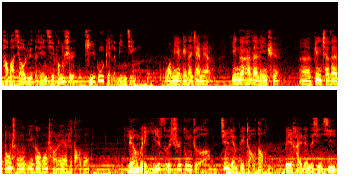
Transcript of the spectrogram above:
他把小吕的联系方式提供给了民警。我们也跟他见面了，应该还在林区，嗯，并且在东城一个工厂里也是打工。两位疑似失踪者接连被找到，被害人的信息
